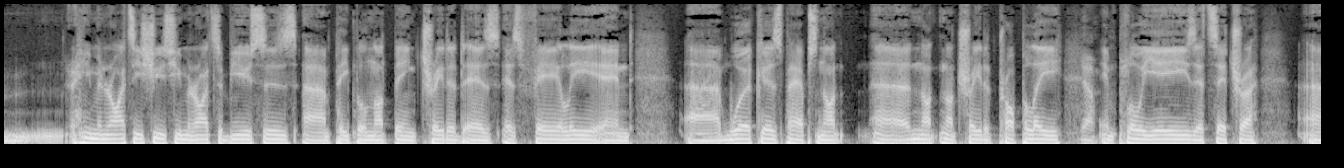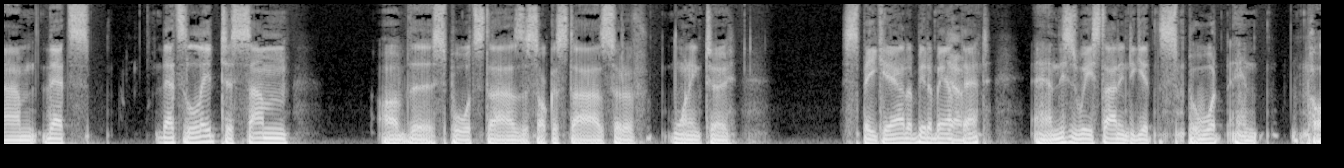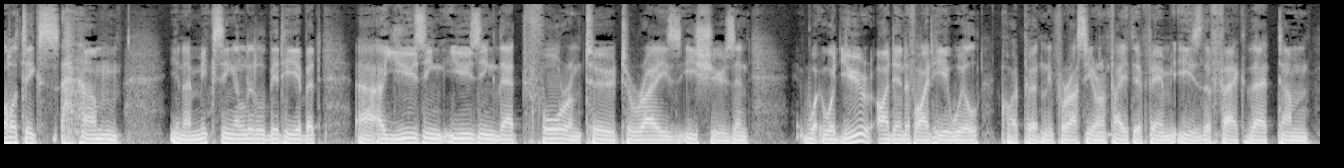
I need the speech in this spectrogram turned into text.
human rights issues, human rights abuses, uh, people not being treated as as fairly, and uh, workers perhaps not uh, not not treated properly, yeah. employees, etc. Um, that's that's led to some of the sports stars, the soccer stars, sort of wanting to speak out a bit about yeah. that. And this is where you're starting to get sport and politics, um, you know, mixing a little bit here, but uh, using using that forum to to raise issues and what, what you identified here, Will, quite pertinently for us here on Faith FM, is the fact that, um,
